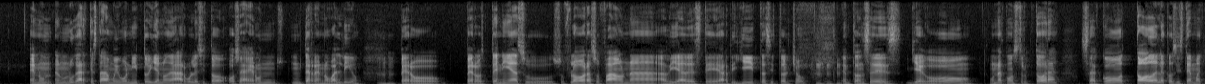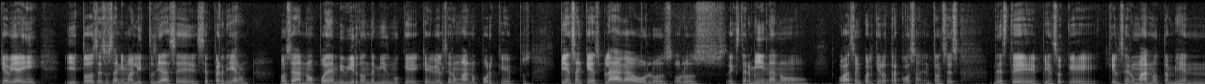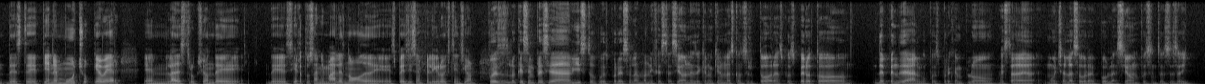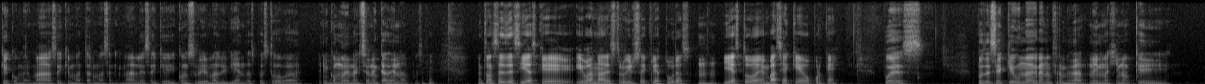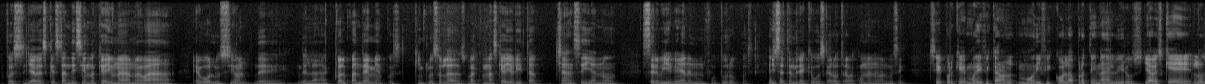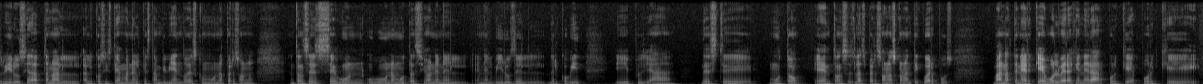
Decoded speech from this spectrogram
en, un, en un lugar que estaba muy bonito, lleno de árboles y todo. O sea, era un, un terreno baldío Ujú. pero, pero tenía su, su flora, su fauna, había de este ardillitas y todo el show. Entonces llegó una constructora, sacó todo el ecosistema que había ahí y todos esos animalitos ya se, se perdieron. O sea, no pueden vivir donde mismo que, que vive el ser humano porque pues, piensan que es plaga o los, o los exterminan o, o hacen cualquier otra cosa. Entonces, de este, pienso que, que el ser humano también de este, tiene mucho que ver en la destrucción de, de ciertos animales, ¿no? De especies en peligro de extinción. Pues es lo que siempre se ha visto, pues por eso las manifestaciones de que no quieren más constructoras, pues pero todo depende de algo, pues por ejemplo está mucha la sobrepoblación, pues entonces hay que comer más, hay que matar más animales, hay que construir más viviendas, pues todo va eh, como en acción en cadena, pues. Entonces decías que iban a destruirse criaturas. ¿Y esto en base a qué o por qué? Pues, pues decía que una gran enfermedad. Me imagino que, pues ya ves que están diciendo que hay una nueva evolución de, de la actual pandemia, pues que incluso las vacunas que hay ahorita, chance y ya no servirían en un futuro, pues. Y se tendría que buscar otra vacuna, ¿no? Algo así. Sí, porque modificaron, modificó la proteína del virus. Ya ves que los virus se adaptan al, al ecosistema en el que están viviendo, es como una persona. Entonces, según hubo una mutación en el, en el virus del, del COVID y pues ya de este mutó. Entonces, las personas con anticuerpos van a tener que volver a generar. ¿Por qué? Porque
